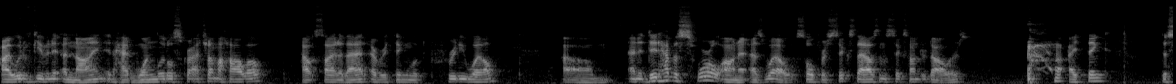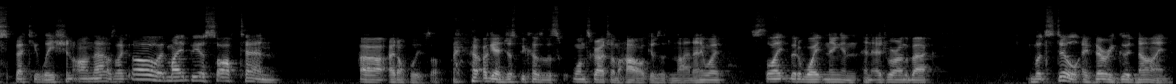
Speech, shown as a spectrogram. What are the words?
I would have given it a 9. It had one little scratch on the holo. Outside of that, everything looked pretty well. Um, and it did have a swirl on it as well. Sold for $6,600. I think the speculation on that was like, oh, it might be a soft 10. Uh, I don't believe so. Again, just because of this one scratch on the holo gives it a 9 anyway. Slight bit of whitening and, and edge wear on the back. But still a very good 9.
